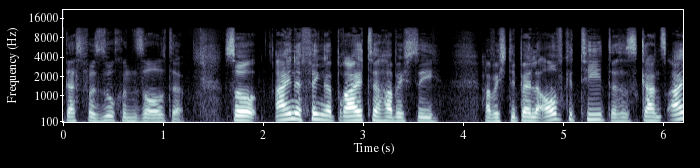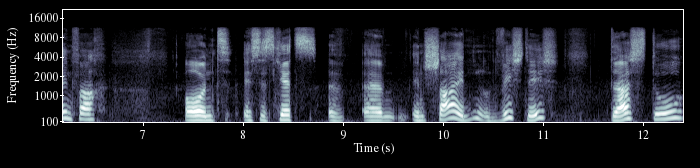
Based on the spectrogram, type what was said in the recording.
das versuchen sollte. So eine Fingerbreite habe ich, sie, habe ich die Bälle aufgetiet. Das ist ganz einfach. Und es ist jetzt äh, äh, entscheidend und wichtig, dass du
